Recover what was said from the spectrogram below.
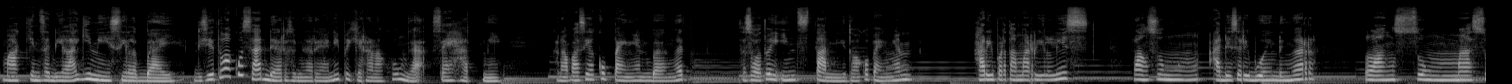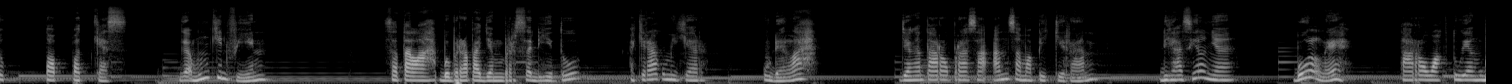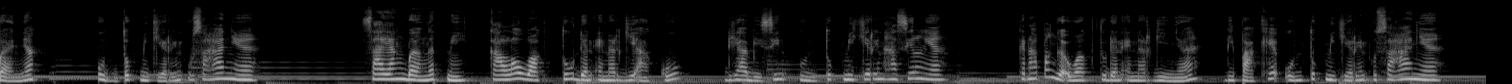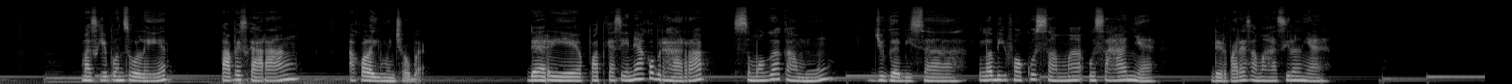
Makin sedih lagi nih si lebay. Di situ aku sadar sebenarnya ini pikiran aku nggak sehat nih. Kenapa sih aku pengen banget sesuatu yang instan gitu. Aku pengen hari pertama rilis langsung ada seribu yang denger, langsung masuk top podcast. Gak mungkin, Vin. Setelah beberapa jam bersedih itu, akhirnya aku mikir, udahlah, jangan taruh perasaan sama pikiran di hasilnya. Boleh, taruh waktu yang banyak untuk mikirin usahanya. Sayang banget nih kalau waktu dan energi aku dihabisin untuk mikirin hasilnya. Kenapa nggak waktu dan energinya dipakai untuk mikirin usahanya? Meskipun sulit, tapi sekarang aku lagi mencoba. Dari podcast ini aku berharap semoga kamu juga bisa lebih fokus sama usahanya daripada sama hasilnya.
